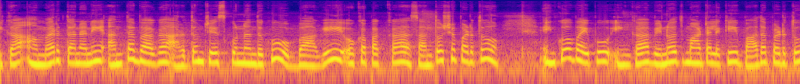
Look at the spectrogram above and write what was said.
ఇక అమర్ తనని అంత బాగా అర్థం చేసుకున్నందుకు బాగి ఒక పక్క సంతోషపడుతూ ఇంకోవైపు ఇంకా వినోద్ మాటలకి బాధపడుతూ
